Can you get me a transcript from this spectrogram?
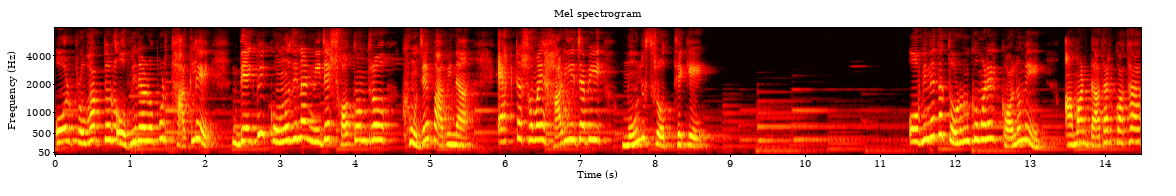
ওর প্রভাব তোর অভিনয়ের ওপর থাকলে দেখবি কোনোদিন আর নিজের স্বতন্ত্র খুঁজে পাবি না। একটা সময় হারিয়ে যাবি মূল স্রোত থেকে। অভিনেতা তরুণ কুমারের কলমে আমার দাদার কথা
